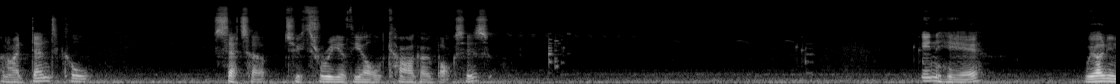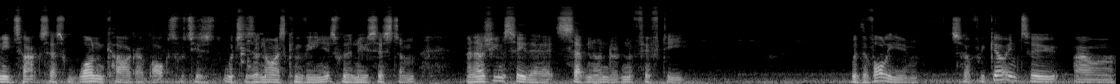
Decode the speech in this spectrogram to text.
an identical setup to three of the old cargo boxes. In here we only need to access one cargo box which is which is a nice convenience with a new system. And as you can see there it's 750 with the volume. So if we go into our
